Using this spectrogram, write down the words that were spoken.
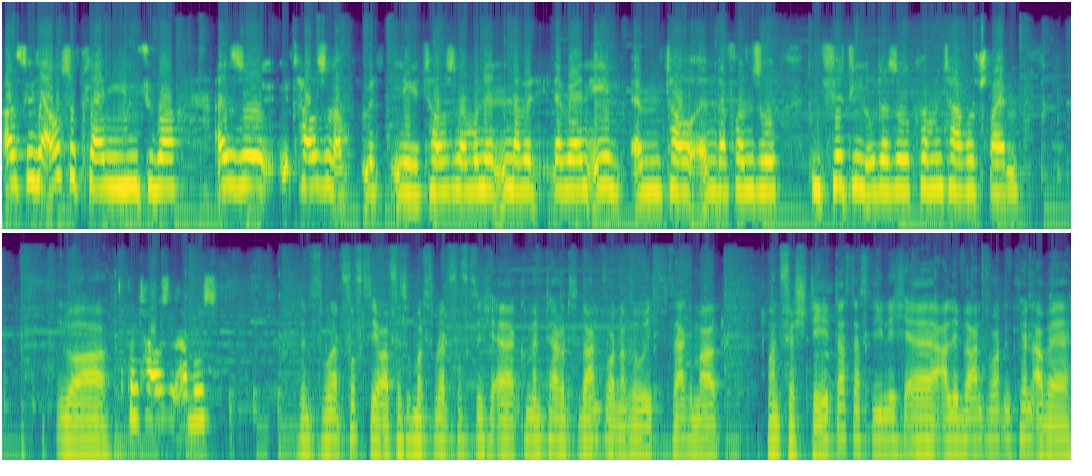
Aber es gibt ja auch so kleine YouTuber, also mit 1000, Ab mit, nee, 1000 Abonnenten, damit, da werden eh ähm, tau ähm, davon so ein Viertel oder so Kommentare schreiben. Ja, Von 1000 Abos. Sind 250, aber versuch mal 250 äh, Kommentare zu beantworten. Also ich sage mal, man versteht das, dass die nicht äh, alle beantworten können, aber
